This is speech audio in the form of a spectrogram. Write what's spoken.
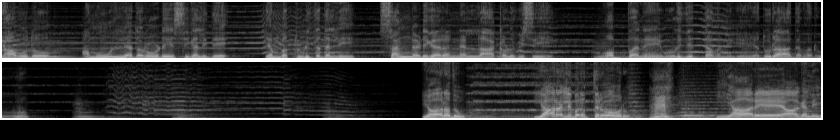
ಯಾವುದೋ ಅಮೂಲ್ಯದ ರೋಡೆ ಸಿಗಲಿದೆ ಎಂಬ ತುಡಿತದಲ್ಲಿ ಸಂಗಡಿಗರನ್ನೆಲ್ಲ ಕಳುಹಿಸಿ ಒಬ್ಬನೇ ಉಳಿದಿದ್ದವನಿಗೆ ಎದುರಾದವರು ಯಾರದು ಯಾರಲ್ಲಿ ಬರುತ್ತಿರುವವರು? ಯಾರೇ ಆಗಲಿ,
